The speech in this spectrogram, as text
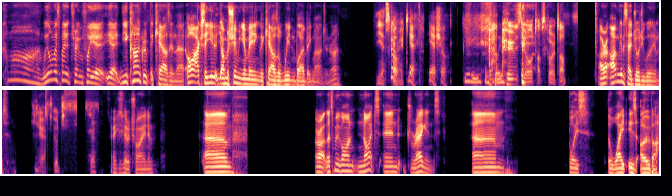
Come on, we almost made it through before you. Yeah, you can't group the cows in that. Oh, actually, you, I'm assuming you're meaning the cows will win by a big margin, right? Yes, Sure. correct. Yeah, yeah, sure. Beauty. Who's your top scorer, Tom? All right, I'm going to say Georgie Williams. Yeah, good. I think he's got a try in him. Um. All right, let's move on. Knights and Dragons. Um, boys, the wait is over.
